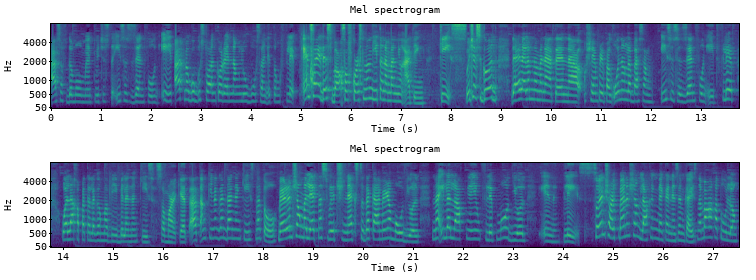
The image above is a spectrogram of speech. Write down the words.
as of the moment which is the Asus Zenfone 8 at magugustuhan ko rin ng lubusan itong flip. Inside this box, of course, nandito naman yung ating case. Which is good dahil alam naman natin na syempre pag unang labas ang Asus Zenfone 8 Flip, wala ka pa talagang mabibilan ng case sa market. At ang kinaganda ng case na to, meron siyang maliit na switch next to the camera module na ilalock niya yung flip module in place. So in short, meron siyang locking mechanism guys na makakatulong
